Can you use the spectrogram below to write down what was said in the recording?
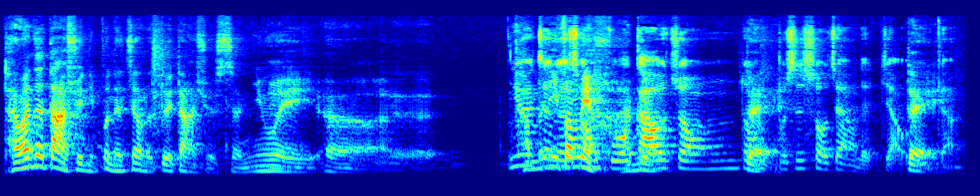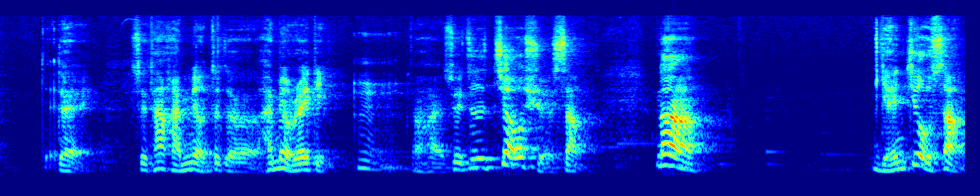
台湾的大学你不能这样子对大学生，因为、呃，因为整个他们一方面从国高中都对不是受这样的教育。对对，所以他还没有这个还没有 ready 嗯。啊，还所以这是教学上。那研究上，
